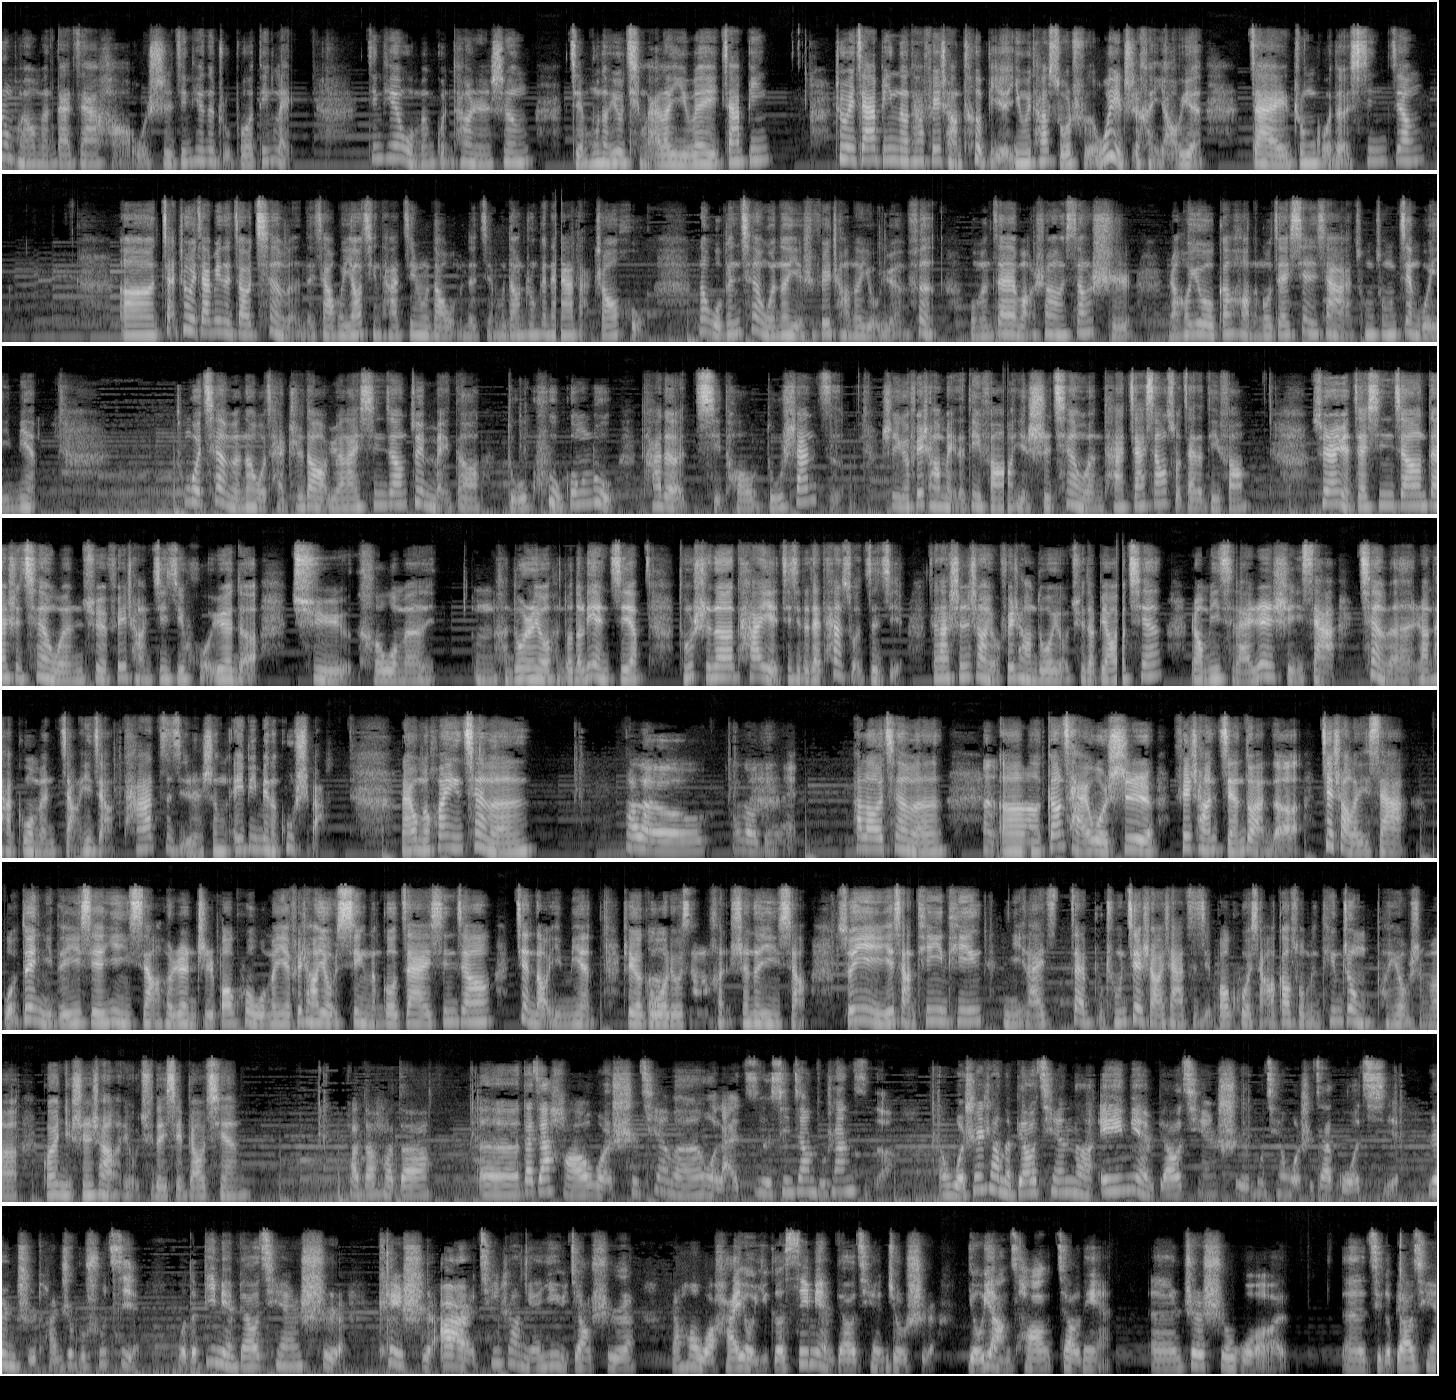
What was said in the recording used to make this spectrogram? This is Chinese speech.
众朋友们，大家好，我是今天的主播丁磊。今天我们滚烫人生节目呢，又请来了一位嘉宾。这位嘉宾呢，他非常特别，因为他所处的位置很遥远，在中国的新疆。呃，嘉这位嘉宾呢叫倩文，等一下我会邀请他进入到我们的节目当中，跟大家打招呼。那我跟倩文呢也是非常的有缘分，我们在网上相识，然后又刚好能够在线下匆匆见过一面。通过倩文呢，我才知道原来新疆最美的独库公路，它的起头独山子是一个非常美的地方，也是倩文她家乡所在的地方。虽然远在新疆，但是倩文却非常积极活跃的去和我们。嗯，很多人有很多的链接，同时呢，他也积极的在探索自己，在他身上有非常多有趣的标签，让我们一起来认识一下倩文，让他跟我们讲一讲他自己人生 A B 面的故事吧。来，我们欢迎倩文。Hello，Hello，丁磊。Hello，倩文。嗯，呃，刚才我是非常简短的介绍了一下。我对你的一些印象和认知，包括我们也非常有幸能够在新疆见到一面，这个给我留下了很深的印象。所以也想听一听你来再补充介绍一下自己，包括想要告诉我们听众朋友什么关于你身上有趣的一些标签。好的，好的。呃，大家好，我是倩文，我来自新疆独山子。呃，我身上的标签呢，A 面标签是目前我是在国企。任职团支部书记，我的 B 面标签是 K 十二青少年英语教师，然后我还有一个 C 面标签就是有氧操教练，嗯，这是我，呃，几个标签。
